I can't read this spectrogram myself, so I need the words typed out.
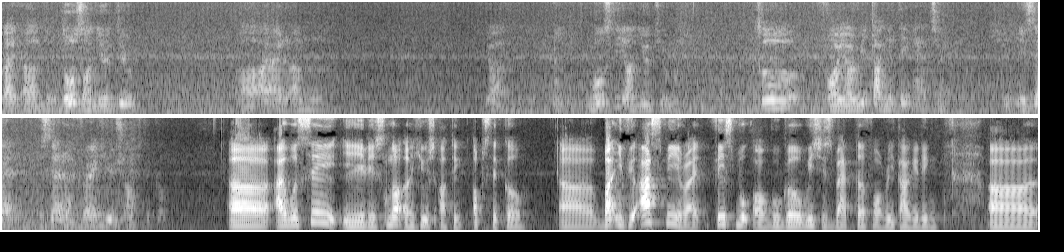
Like uh, th- those on YouTube. Uh, I, I um, yeah, mostly on YouTube. ah. So for your retargeting ads, right, is that is that a very huge obstacle? Uh, I would say it is not a huge obstacle. Uh, but if you ask me, right, Facebook or Google, which is better for retargeting? Uh,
